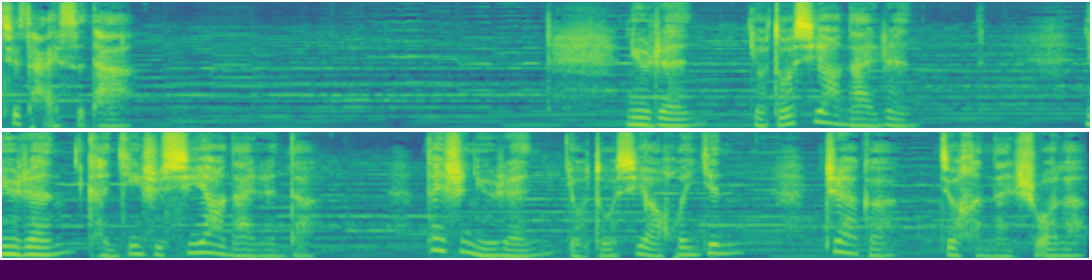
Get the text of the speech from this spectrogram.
去踩死她。女人有多需要男人？女人肯定是需要男人的，但是女人有多需要婚姻，这个就很难说了。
